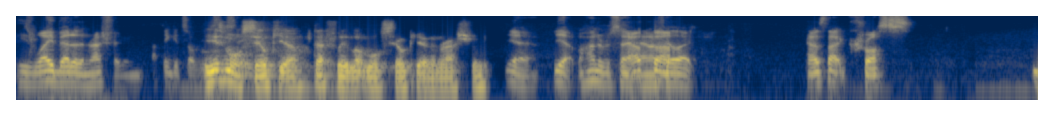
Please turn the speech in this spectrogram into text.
he's way better than Rashford. And I think it's obvious. He is more silkier, definitely a lot more silkier than Rashford. Yeah, yeah, 100. percent And I feel like How's that cross?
